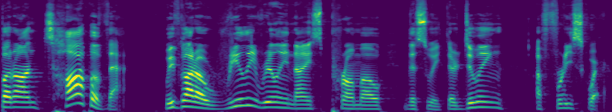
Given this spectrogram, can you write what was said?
But on top of that, we've got a really, really nice promo this week. They're doing a free square.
